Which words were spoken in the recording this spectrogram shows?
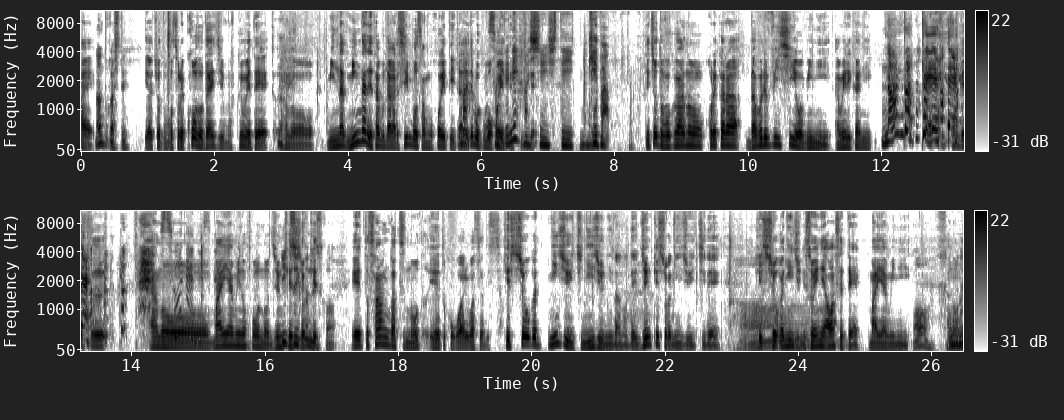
はい、なんとかして。いや、ちょっともうそれ、河野大臣も含めて、あの、みんな、みんなで多分、だから辛坊さんも吠えていただいて、僕も吠えてね、発信していけば。うん、で、ちょっと僕は、あの、これから WBC を見に、アメリカに。なんだって今月、あのマイアミの方の準決勝決えっ、ー、と3月のえっ、ー、とここありますよ決勝が21、22なので準決勝が21で決勝が22それに合わせてマイアミにあの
